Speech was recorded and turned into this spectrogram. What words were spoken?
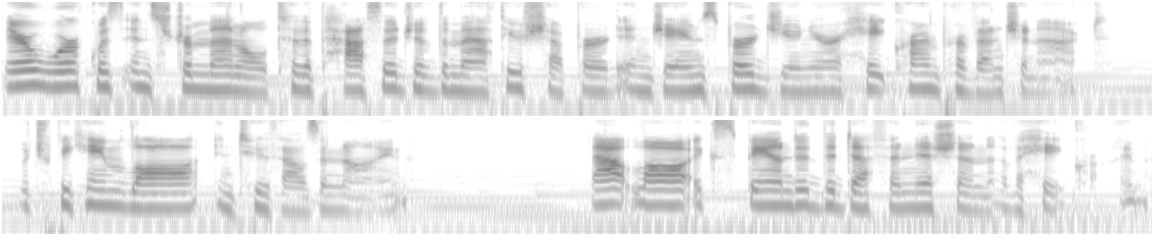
Their work was instrumental to the passage of the Matthew Shepard and James Byrd Jr. Hate Crime Prevention Act, which became law in 2009. That law expanded the definition of a hate crime.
